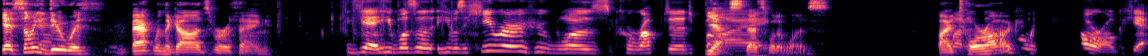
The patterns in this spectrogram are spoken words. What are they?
He had something to do with back when the gods were a thing. Yeah, he was a he was a hero who was corrupted. By Yes, that's what it was. By what- Torog. Torog, yeah.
